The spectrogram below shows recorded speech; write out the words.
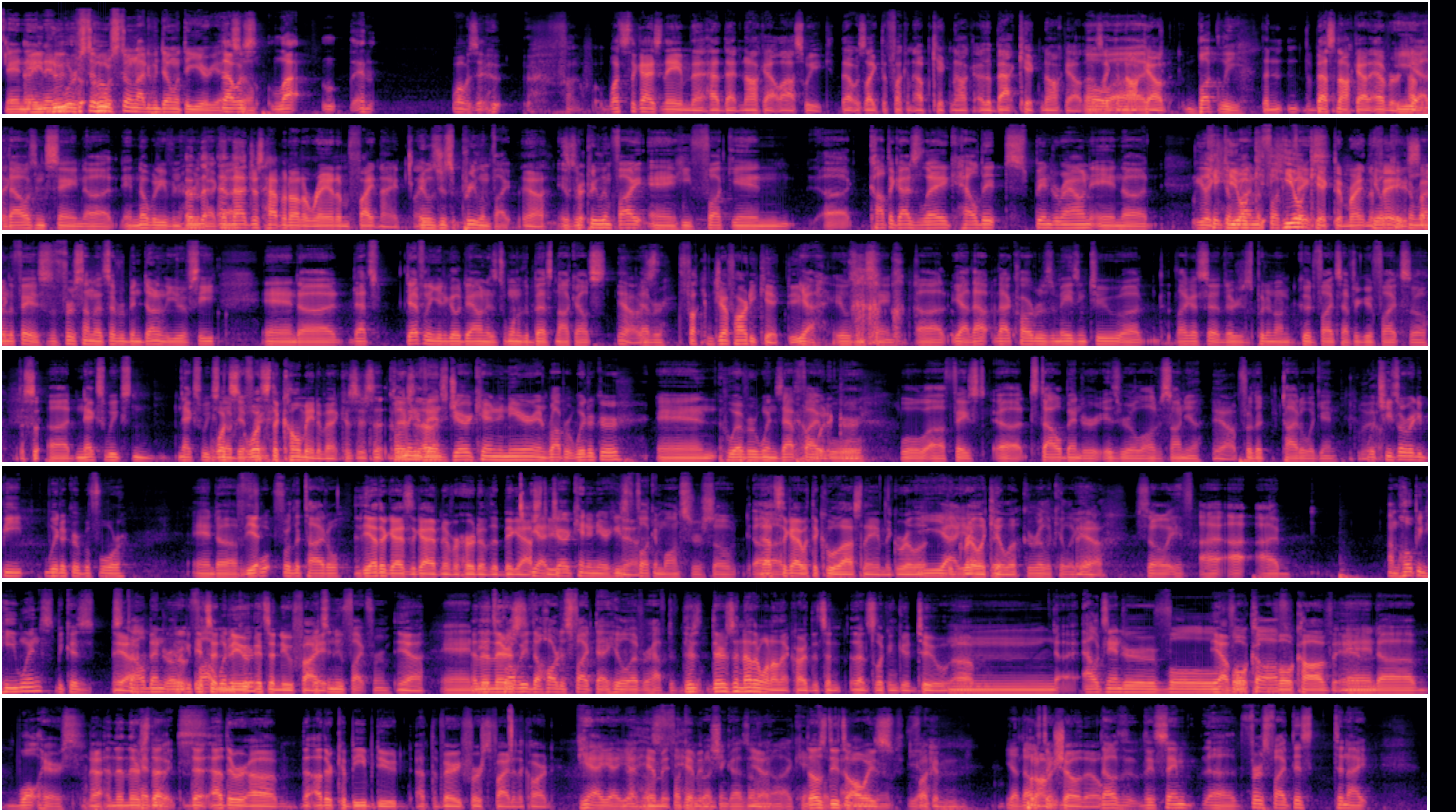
And, I mean, and who- we're still who- we're still not even done with the year yet. that so. was la- and what was it? Who? What's the guy's name that had that knockout last week? That was like the fucking up kick knockout, or the back kick knockout. That was like the uh, knockout, Buckley. the the best knockout ever. Yeah, that was insane. Uh, and nobody even heard and, th- that guy. and that just happened on a random fight night. Like, it was just a prelim fight. Yeah, It was a prelim fight, and he fucking uh, caught the guy's leg, held it, spinned around, and uh, He, like, kicked heel him right in the ki- fucking heel face. kicked him right in the heel face, kicked him right in the face. It's the first time that's ever been done in the UFC, and uh, that's definitely going to go down as one of the best knockouts yeah, ever. fucking Jeff Hardy kick, dude. Yeah, it was insane. uh, yeah, that that card was amazing too. Uh, like I said, they're just putting on good fights after good fights. So uh, next week's next week's What's no different. what's the co-main event? Because there's, a- Co-main another- events: Jared Cannonier and Robert Whitaker, and whoever wins that fight Whitaker. will will uh, face uh, Stylebender Israel Adesanya Yeah. for the title again, which he's already beat Whitaker before, and uh, Yeah. for, for the title. The other guy's the guy I've never heard of, the big ass Yeah, dude. Jared Cannonier, he's Yeah. a fucking monster. So uh, That's the guy with the cool ass name, the gorilla, yeah, the gorilla yeah, killer. the gorilla killer. Yeah. Yeah. So if I I, I I'm hoping he wins because Yeah. Stylebender already fought It's a new- it's a new fight. It's a new fight for him. yeah, And, then it's there's probably the hardest fight that he'll ever have to do. there's there's another one on that card that's an, that's looking good too. Mm, Um, Alexander Vol- yeah, Volkov, Volkov, and, and uh, Walt Harris. yeah, and then there's the the other um, the other Khabib dude at the very first fight of the card. Yeah, yeah, yeah. him, fucking him, and- Russian guys. Yeah, know. I can't. those dudes always know. Yeah. fucking yeah, that put was on the, a show though. That was the same uh, first fight this tonight.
